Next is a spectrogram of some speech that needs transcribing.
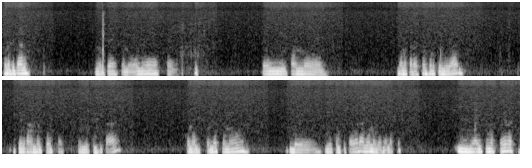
Hola, ¿qué tal? No sé, se me oye. Estoy usando, bueno, para esta oportunidad estoy grabando el podcast en mi computadora, con el teléfono de mi computadora, bueno, de la laptop. Y ya hice unas pruebas que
